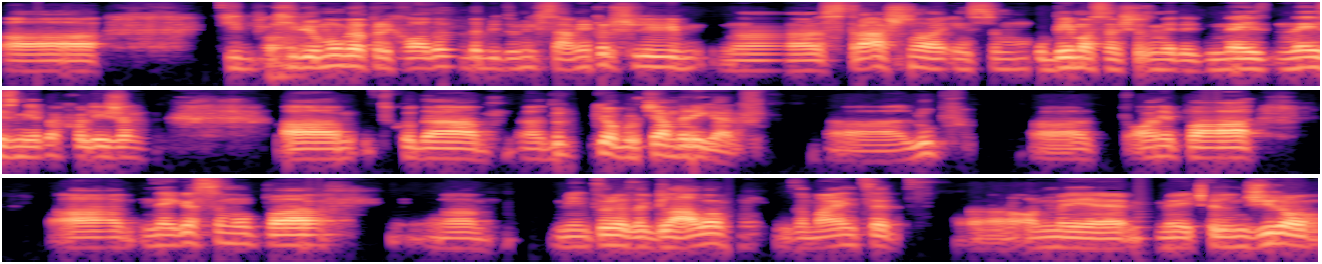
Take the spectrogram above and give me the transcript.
uh, ki, ki bi jo mogli prehoditi, da bi do njih sami prišli. Uh, strašno in sem obema sem še zmeraj ne, neizmerno hvaležen. Uh, tako da, uh, drugi je Bočjan Bregar, uh, Lup, uh, on je pa, uh, njega sem pa. Uh, Mentor za glavo, za mindset. Uh, on me je, me je challengiral,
